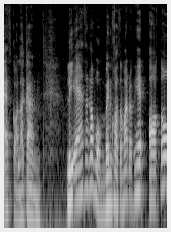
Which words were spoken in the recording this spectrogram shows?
a s ก่อนละกัน r e a s นะครับผมเป็นความสามารถประเภทออโต้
